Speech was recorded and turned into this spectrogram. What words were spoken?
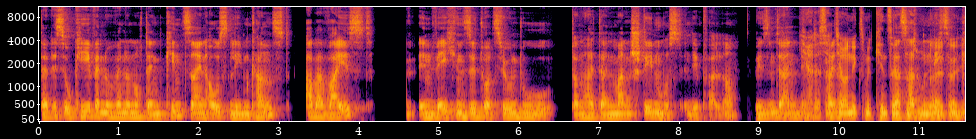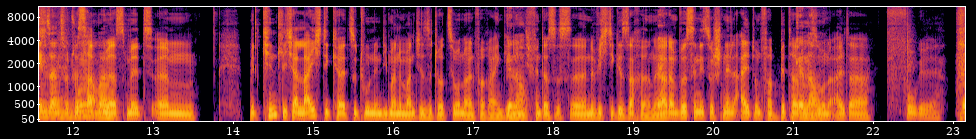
das ist okay, wenn du, wenn du noch dein Kindsein ausleben kannst, aber weißt, in welchen Situationen du dann halt dein Mann stehen musst in dem Fall, ne? Wir sind ja ein Ja, das hat ja auch nichts mit Kindsein das zu hat tun. nichts Alter. mit Kindsein zu tun, das hat aber was mit, ähm, mit kindlicher Leichtigkeit zu tun, in die man in manche Situationen einfach reingeht. Genau. Und ich finde, das ist äh, eine wichtige Sache. Ne? Ja. Ja. dann wirst du nicht so schnell alt und verbittert Genau. und so ein alter Vogel. So,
